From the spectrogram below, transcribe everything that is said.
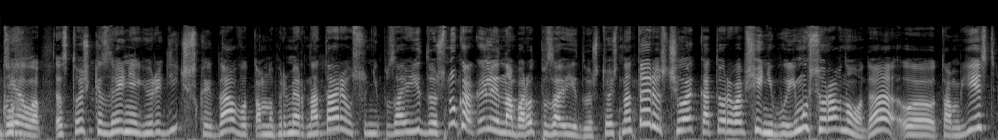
в чем дело? С точки зрения юридической, да, вот там, например, нотариусу не позавидуешь, ну как, или наоборот позавидуешь. То есть нотариус человек, который вообще не будет, ему все равно, да, э, там есть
